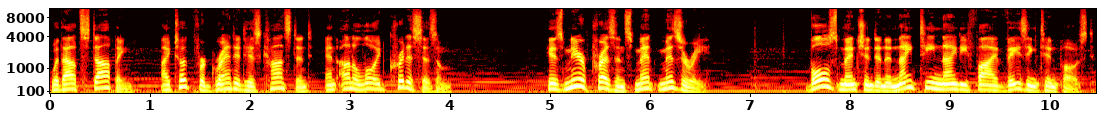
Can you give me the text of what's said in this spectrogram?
without stopping, I took for granted his constant and unalloyed criticism. His mere presence meant misery. Bowles mentioned in a 1995 Vasington Post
